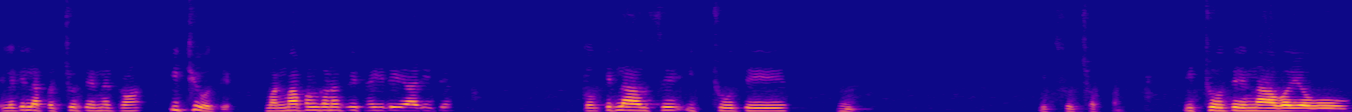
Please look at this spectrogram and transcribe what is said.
એટલે કેટલા? પચોતેર ને ત્રણ. ઇઠ્યોતેર. મનમાં પણ ગણતરી થઈ રહી આ રીતે. તો કેટલા આવશે? ઇઠ્યોતેર. એકસો છપ્પન. ઇઠ્યોતેર ના અવયવો.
